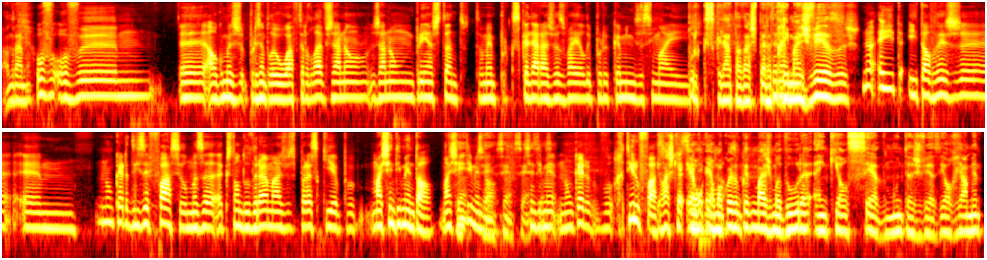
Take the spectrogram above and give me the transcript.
É um drama. Houve. houve Uh, algumas, por exemplo, o Afterlife já não, já não me preenche tanto, também porque se calhar às vezes vai ali por caminhos assim mais. Porque se calhar está à espera de rir mais vezes. Não, e, e talvez. Uh, um, não quero dizer fácil, mas a, a, questão do drama às vezes parece que é mais sentimental. Mais sim, sentimental. Sim, sim, Sentiment... sim, Não quero. Retiro fácil. Eu acho que é, é, uma coisa um bocadinho mais madura em que ele cede muitas vezes. Ele realmente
